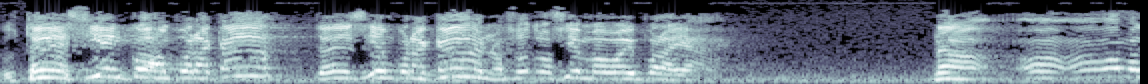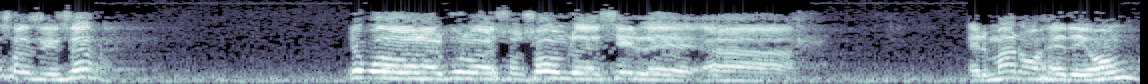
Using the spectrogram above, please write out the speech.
Ustedes 100 cojan por acá, ustedes 100 por acá, nosotros 100 vamos a ir por allá. No, vamos a ser sinceros. Yo puedo ver a alguno de esos hombres decirle, uh, hermano Gedeón,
